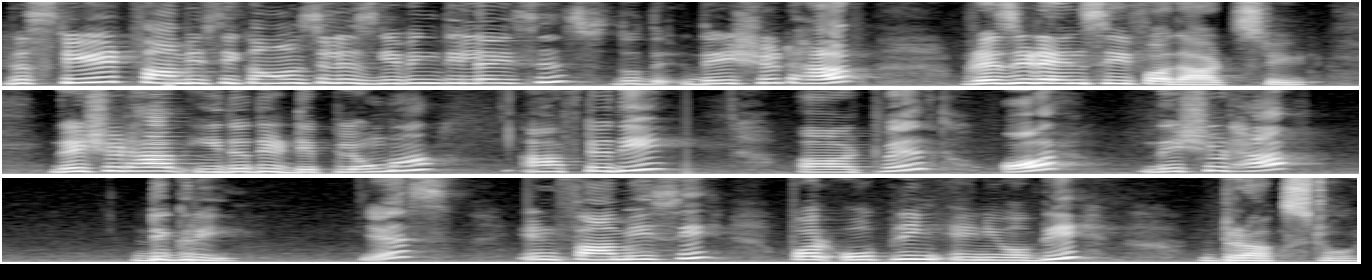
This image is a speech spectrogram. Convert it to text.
the state pharmacy council is giving the license, so they should have residency for that state. They should have either the diploma after the uh, 12th or they should have degree, yes in pharmacy for opening any of the drugstore.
